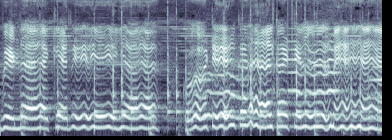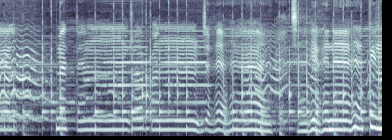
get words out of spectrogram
விளக்கெறிய கோட்டு கால் கட்டில் மேல் மெத்தன்ற பஞ்ச சயனத்தின்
